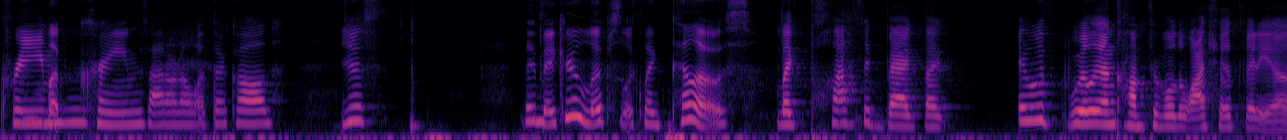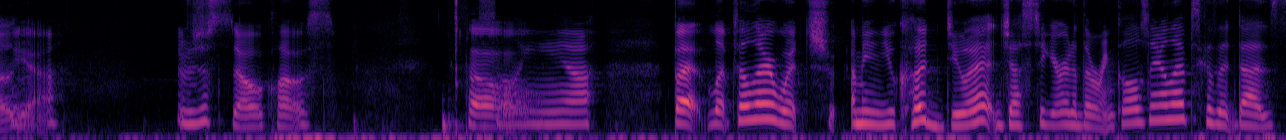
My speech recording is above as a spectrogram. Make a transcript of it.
cream, lip creams. I don't know what they're called. just They make your lips look like pillows. like plastic bags. Like it was really uncomfortable to watch those videos. Yeah, it was just so close. So, So yeah, but lip filler, which I mean, you could do it just to get rid of the wrinkles in your lips because it does.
